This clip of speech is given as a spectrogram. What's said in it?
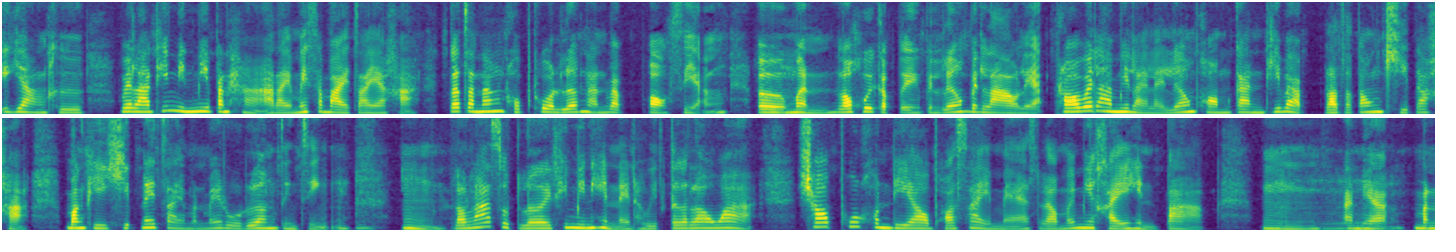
อีกอย่างคือ เวลาที่มินมีปัญหาอะไรไม่สบายใจอะค่ะ ก็จะนั่งทบทวนเรื่องนั้นแบบออกเสียงเอออืมเหมือนเราคุยกับตัวเองเป็นเรื่องเป็นราวเลยอะเพราะเวลามีหลาย ๆ เรื่องพร้อมกันที่แบบเราจะต้องคิดอะค่ะ บางทีคิดในใจมันไม่รู้เรื่องจริง ๆ อืมแล้วล่าสุดเลยที่มินเห็นในทวิตเตอร์เล่าว่า ชอบพูดคนเดียวเพราะใส่แมสแล้วไม่มีใครเห็นปาก อืมอันเนี้ยมัน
